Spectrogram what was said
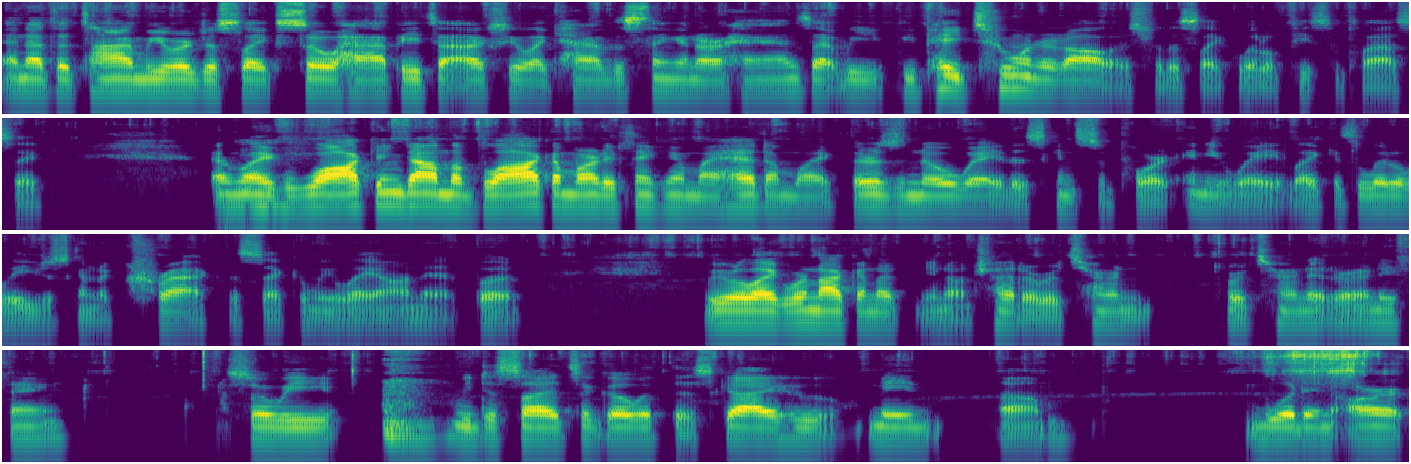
and at the time we were just like so happy to actually like have this thing in our hands that we we paid $200 for this like little piece of plastic. And like mm. walking down the block i'm already thinking in my head i'm like there's no way this can support any weight like it's literally just going to crack the second we lay on it. But we were like we're not going to you know try to return return it or anything. So we we decided to go with this guy who made um, wooden art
